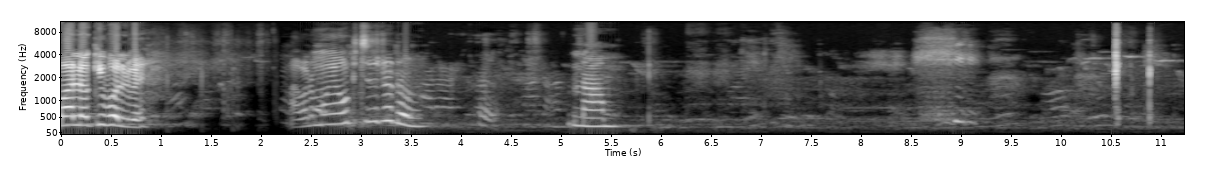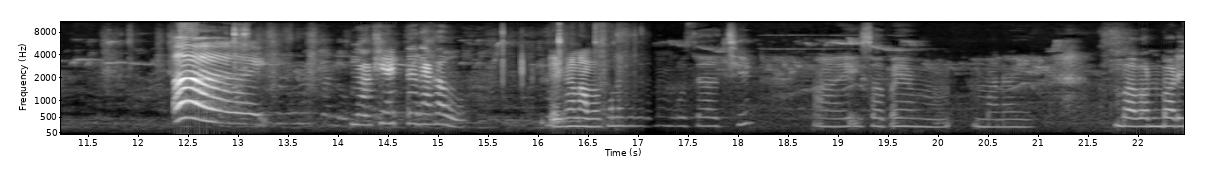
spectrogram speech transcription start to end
বলো কি বলবে? আবার মনে উঠছে টোটো নাম। মাকে একটা দেখাবো। এখানে আমার ফোনে কিছু বসে আছি আর এই সবে মানে ওই বাবান বাড়ি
